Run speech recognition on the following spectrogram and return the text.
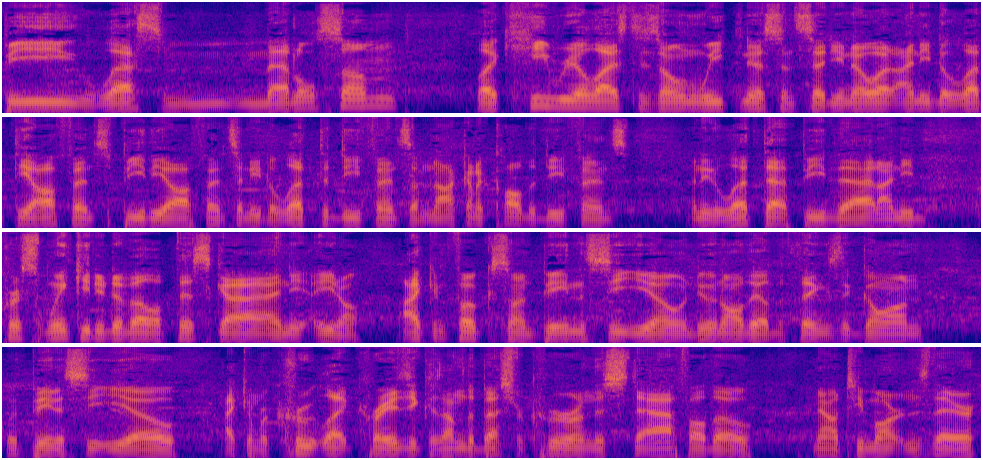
be less meddlesome. Like he realized his own weakness and said, "You know what? I need to let the offense be the offense. I need to let the defense. I'm not going to call the defense. I need to let that be that. I need Chris Weinke to develop this guy. I need, you know, I can focus on being the CEO and doing all the other things that go on with being a CEO. I can recruit like crazy because I'm the best recruiter on this staff. Although now Tee Martin's there,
